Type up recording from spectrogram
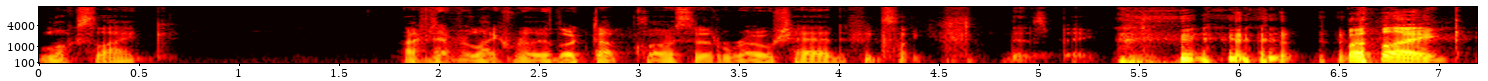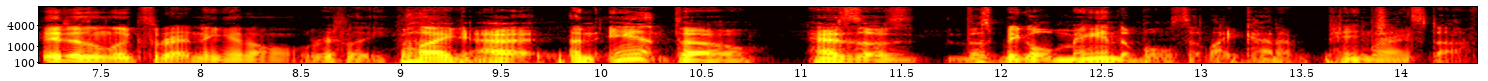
looks like. I've never like really looked up close at a roach head, It's like this big. but like It doesn't look threatening at all, really. But like uh, an ant though has those those big old mandibles that like kind of pinch and Right. stuff.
